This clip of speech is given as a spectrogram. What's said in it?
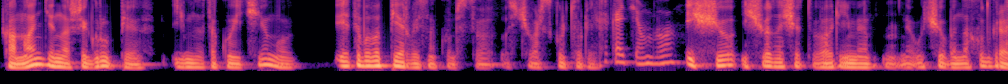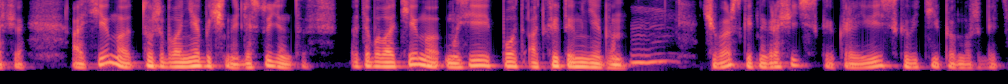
команде, нашей группе именно такую тему. И это было первое знакомство с чувашской культурой. Какая тема была? Еще, еще, значит, во время учебы на худграфе. А тема тоже была необычная для студентов. Это была тема «Музей под открытым небом». Mm-hmm. Чувашская этнографическая, краеведческого типа, может быть,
